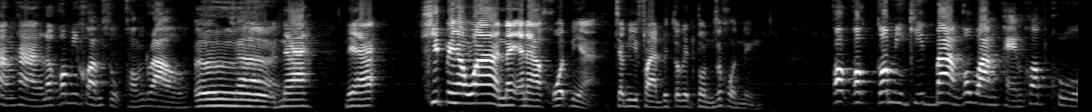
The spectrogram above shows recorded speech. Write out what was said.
ห่างๆ แล้วก็มีความสุขของเรา เอใช่ อนะเนี่ยฮะคิดไหมฮะว่าในอนาคตเนี่ยจะมีแฟนเป็นตัวเป็นตนสักคนหนึ่งก็ก็ก็มีคิดบ้างก็วางแผนครอบครัว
